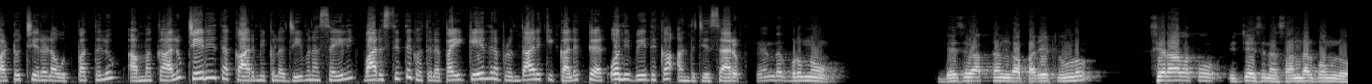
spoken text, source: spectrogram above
పట్టు చీరల ఉత్పత్తులు అమ్మకాలు చేనేత కార్మికుల జీవన శైలి వారి స్థితిగతులపై కేంద్ర బృందానికి కలెక్టర్ ఓ నివేదిక అందజేశారు. కేంద్ర బృందం దేశవ్యాప్తంగా పర్యటనలు చీరాలకు ఇచ్చేసిన సందర్భంలో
